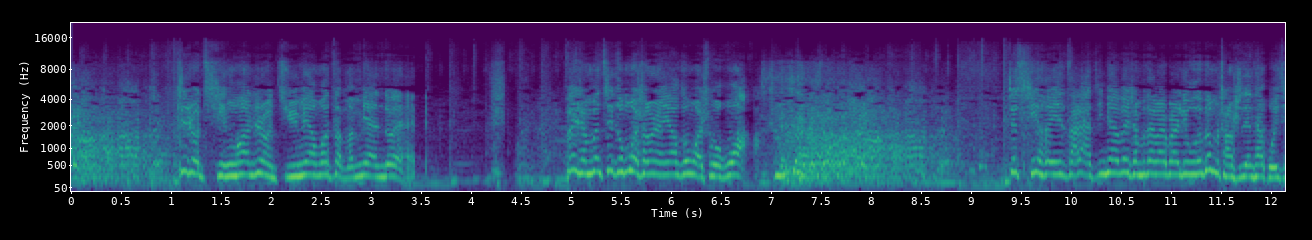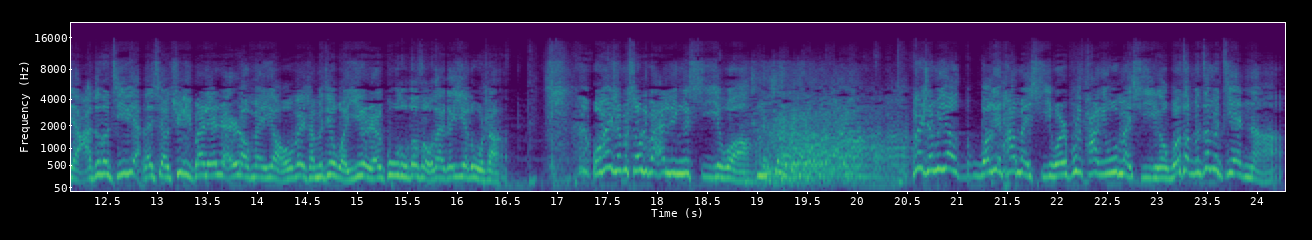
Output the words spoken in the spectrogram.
这种情况，这种局面，我怎么面对？为什么这个陌生人要跟我说话？这漆黑，咱俩今天为什么在外边溜达那么长时间才回家？这都几点了？小区里边连人都没有，为什么就我一个人孤独的走在个夜路上？我为什么手里边还拎个西瓜？为什么要我给他买西瓜，而不是他给我买西瓜？我怎么这么贱呢？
